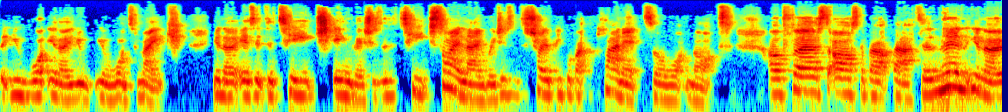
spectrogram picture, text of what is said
that you want? You know, you, you want to make. You know, is it to teach English? Is it to teach sign language? Is it to show people about the planets or whatnot? I'll first ask about that, and then you know,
